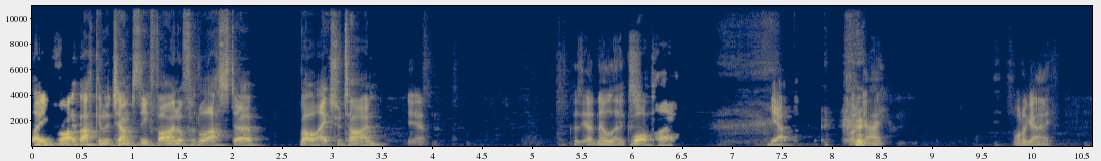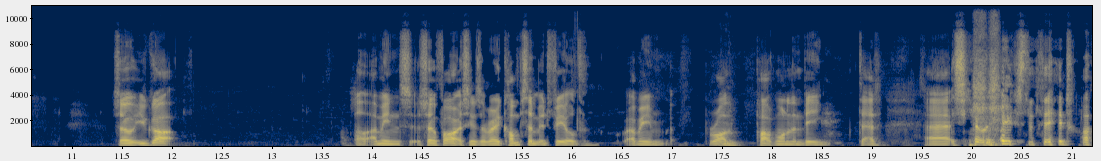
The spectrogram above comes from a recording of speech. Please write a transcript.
played right back in the Champions League final for the last uh, well extra time. Yeah, because he had no legs. What a player! Yep. What a guy! what a guy! So you've got. Well, I mean, so, far it seems a very competent midfield. I mean, rather, apart from one of them being dead. Uh, so who's the third one?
